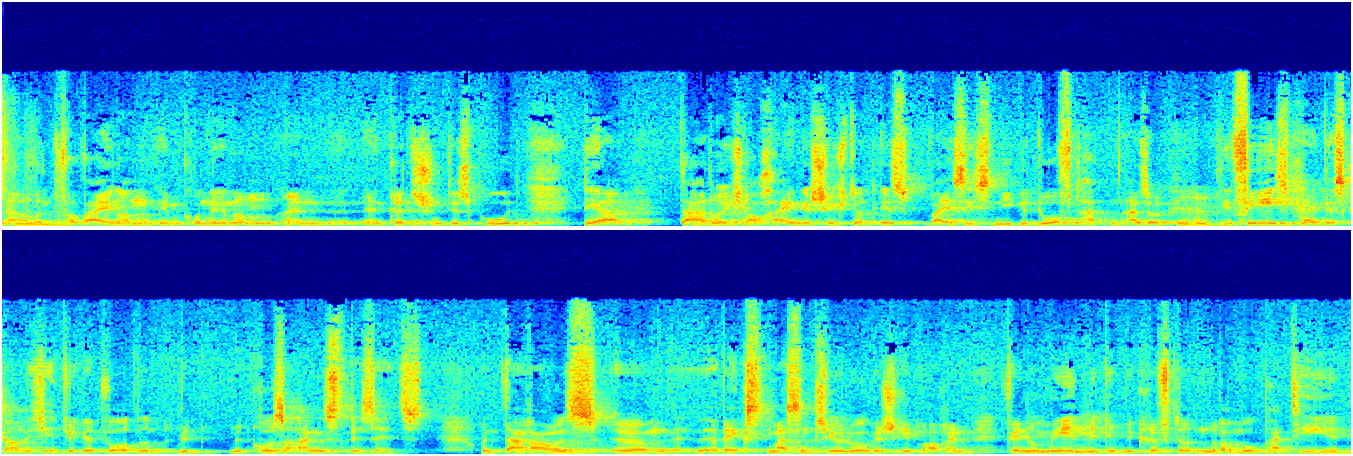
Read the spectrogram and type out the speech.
ja, mhm. und verweigern im Grunde genommen einen, einen kritischen Disput, der dadurch auch eingeschüchtert ist, weil sie es nie gedurft hatten. Also mhm. die Fähigkeit ist gar nicht entwickelt worden und mit, mit großer Angst besetzt. Und daraus ähm, erwächst massenpsychologisch eben auch ein Phänomen mit dem Begriff der Normopathie,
